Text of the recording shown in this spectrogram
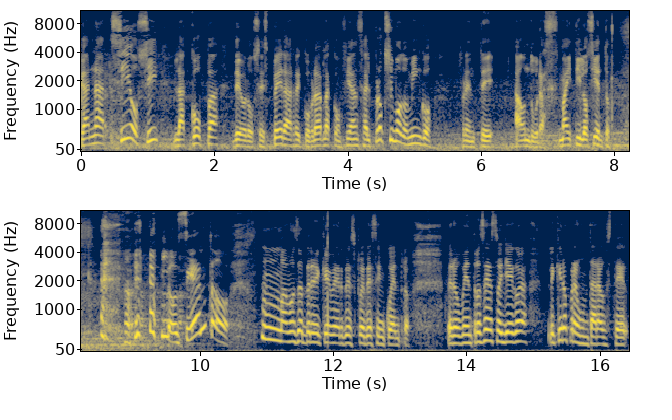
ganar sí o sí la Copa de Oro. Se espera recobrar la confianza el próximo domingo frente a Honduras. Maiti, lo siento. lo siento. Mm, vamos a tener que ver después de ese encuentro. Pero mientras eso llego, le quiero preguntar a usted,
